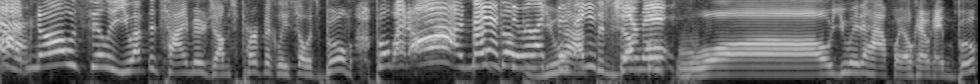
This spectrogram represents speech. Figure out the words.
Uh, no, silly. You have to time your jumps perfectly so it's boom, boom, and ah, I messed don't up. do it like you this. have I just to jump. it. Whoa, you made it halfway. Okay, okay. Boop,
